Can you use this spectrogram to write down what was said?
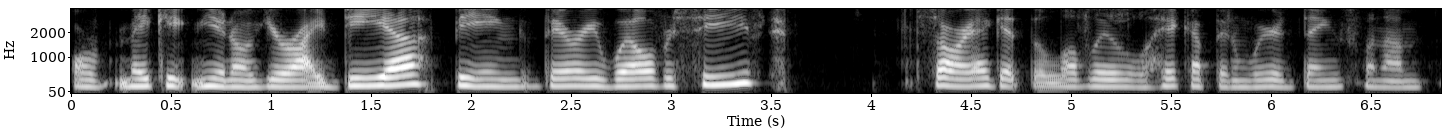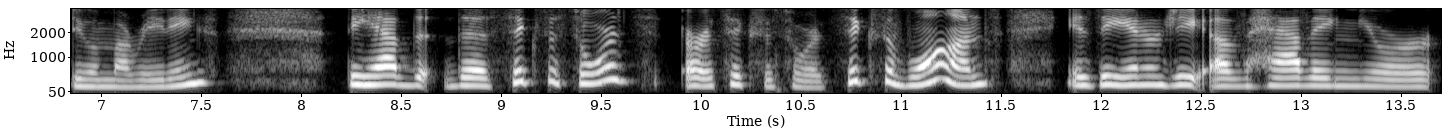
or making, you know, your idea being very well received. Sorry, I get the lovely little hiccup and weird things when I'm doing my readings. They have the, the Six of Swords, or Six of Swords, Six of Wands is the energy of having your,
